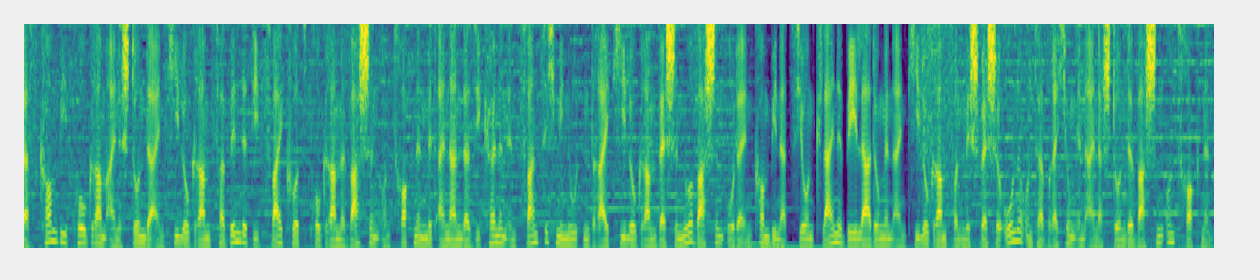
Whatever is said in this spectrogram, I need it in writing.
Das Kombi-Programm Eine Stunde ein Kilogramm verbindet die zwei Kurzprogramme Waschen und Trocknen miteinander. Sie können in 20 Minuten 3 Kilogramm Wäsche nur waschen oder in Kombination kleine Beladungen 1 Kilogramm von Mischwäsche ohne Unterbrechung in einer Stunde waschen und trocknen.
